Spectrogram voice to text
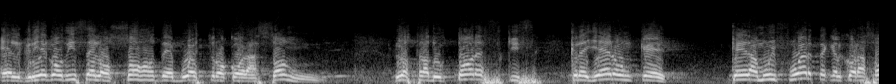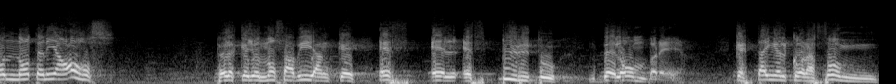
El griego dice los ojos de vuestro corazón. Los traductores creyeron que, que era muy fuerte, que el corazón no tenía ojos. Pero es que ellos no sabían que es el espíritu del hombre que está en el corazón.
